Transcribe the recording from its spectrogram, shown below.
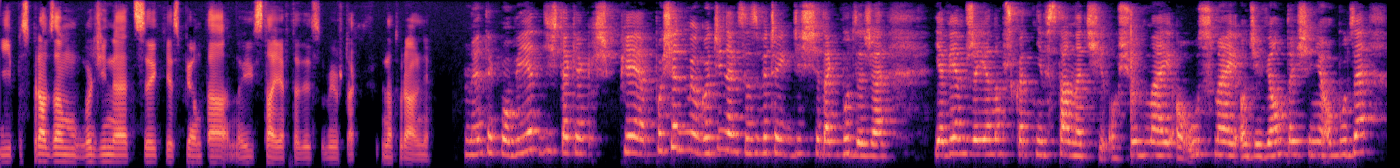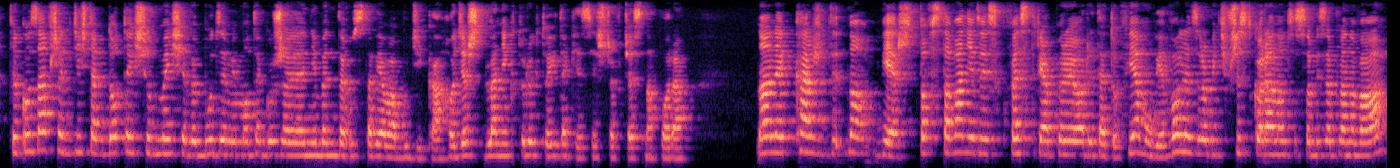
I sprawdzam godzinę, cyk, jest piąta, no i wstaję wtedy sobie już tak naturalnie. Ja tak mówię, ja gdzieś tak jak śpię, po siedmiu godzinach zazwyczaj gdzieś się tak budzę, że ja wiem, że ja na przykład nie wstanę ci o siódmej, o ósmej, o dziewiątej się nie obudzę, tylko zawsze gdzieś tak do tej siódmej się wybudzę, mimo tego, że nie będę ustawiała budzika, chociaż dla niektórych to i tak jest jeszcze wczesna pora. No ale każdy, no wiesz, to wstawanie to jest kwestia priorytetów. Ja mówię, wolę zrobić wszystko rano, co sobie zaplanowałam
